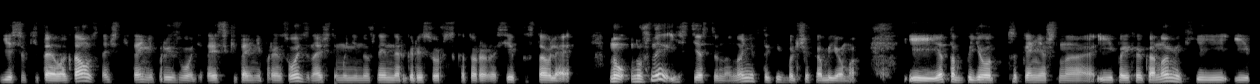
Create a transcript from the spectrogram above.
если в Китае локдаун, значит, Китай не производит. А если Китай не производит, значит, ему не нужны энергоресурсы, которые Россия поставляет. Ну, нужны, естественно, но не в таких больших объемах. И это бьет, конечно, и по их экономике, и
